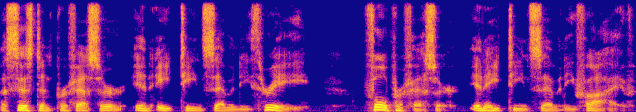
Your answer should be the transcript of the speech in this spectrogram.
assistant professor in 1873, full professor in 1875,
